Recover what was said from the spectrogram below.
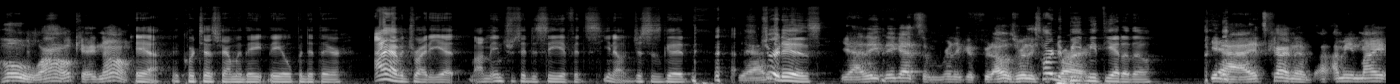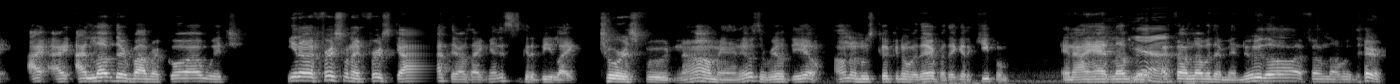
Oh wow! Okay, no. Yeah, the Cortez family. They they opened it there. I haven't tried it yet. I'm interested to see if it's you know just as good. Yeah, sure it is. Yeah, they, they got some really good food. I was really it's hard to beat Mi Tierra though. yeah, it's kind of. I mean, my I, I I love their barbacoa, which you know at first when I first got there, I was like, man, this is gonna be like tourist food. No, man, it was the real deal. I don't know who's cooking over there, but they got to keep them. And I had love. Yeah. Their, I fell in love with their menudo. I fell in love with their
